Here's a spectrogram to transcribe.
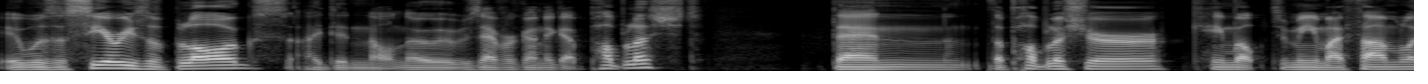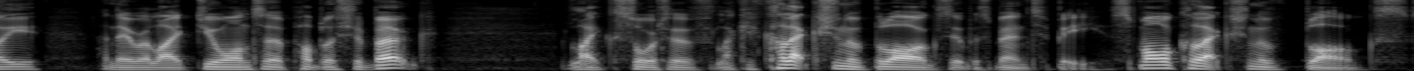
It was a series of blogs. I did not know it was ever going to get published. Then the publisher came up to me, my family, and they were like, Do you want to publish a book? Like, sort of like a collection of blogs, it was meant to be. Small collection of blogs.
